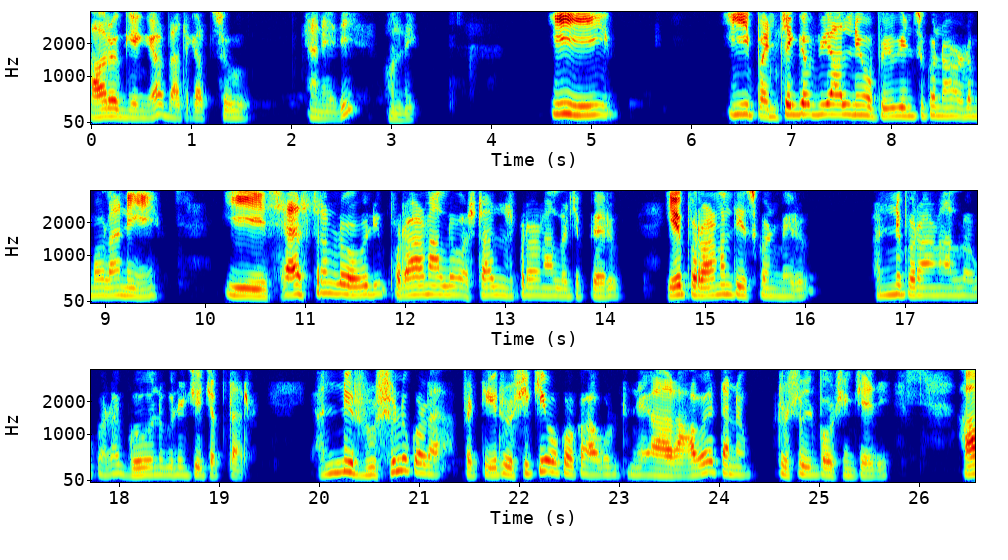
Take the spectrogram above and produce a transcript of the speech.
ఆరోగ్యంగా బ్రతకచ్చు అనేది ఉంది. ఈ ఈ పంచగవ్యాలని ఉపయోగించుకున్న మూలాన్ని ఈ శాస్త్రంలో పురాణాల్లో అష్టాదశ పురాణాల్లో చెప్పారు. ఏ పురాణం తీసుకోండి మీరు. అన్ని పురాణాల్లో కూడా గోవుని గురించి చెప్తారు. అన్ని ఋషులు కూడా ప్రతి ఋషికి ఒక్కొక్క ఆవు ఉంటుంది. ఆ ఆవే తన ఋషుల్ని పోషించేది. ఆ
